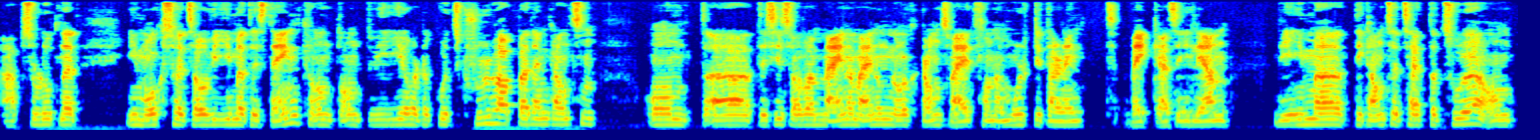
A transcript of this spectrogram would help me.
Absolut nicht. Ich mag's halt so, wie ich mir das denke und, und wie ich halt ein gutes Gefühl habe bei dem Ganzen. Und äh, das ist aber meiner Meinung nach ganz weit von einem Multitalent weg. Also ich lerne wie immer die ganze Zeit dazu und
